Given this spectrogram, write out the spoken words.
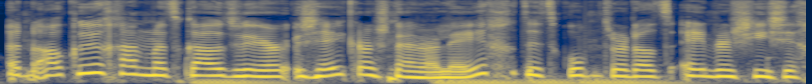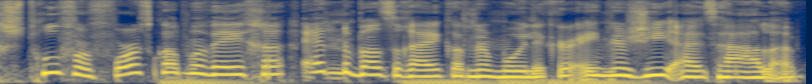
Een accu gaat met koud weer zeker sneller leeg. Dit komt doordat energie zich stroever voort kan bewegen en de batterij kan er moeilijker energie uithalen.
